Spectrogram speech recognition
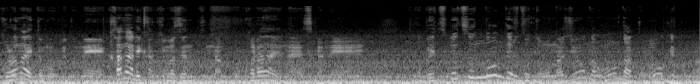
起こらないと思うけどね。かなりかきませんってなんか起こらないじゃないですかね。別々に飲んでると同じようなもんだと思うけどな。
